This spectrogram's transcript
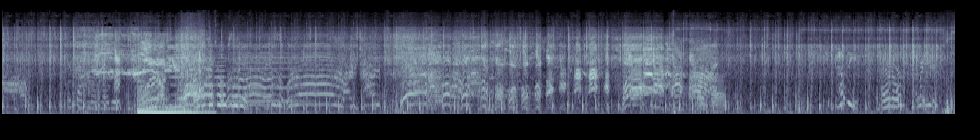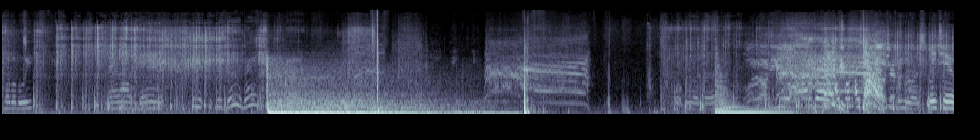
Swapped, I swapped locations where he was. Me too.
